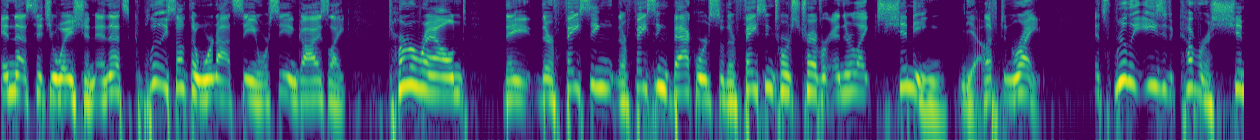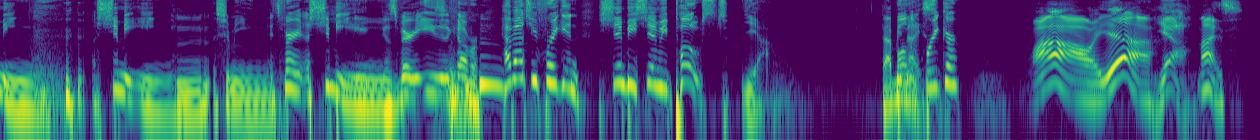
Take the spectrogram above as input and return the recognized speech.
in that situation. And that's completely something we're not seeing. We're seeing guys like turn around, they they're facing they're facing backwards, so they're facing towards Trevor and they're like shimmying Yeah. left and right. It's really easy to cover a shimmying, a shimmying. Mm, Shimmy. It's very a shimmying is very easy to cover. How about you freaking shimmy shimmy post, yeah. That'd be mother nice. freaker? wow, yeah, Yeah, nice.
